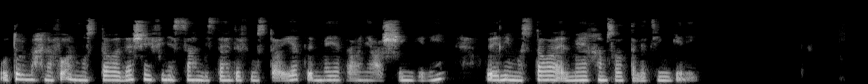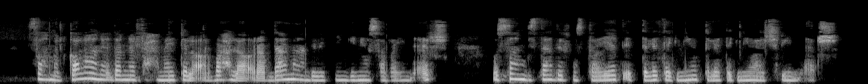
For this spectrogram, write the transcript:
وطول ما إحنا فوق المستوى ده شايفين السهم بيستهدف مستويات تمانية وعشرين جنيه ويلي مستوى خمسة وتلاتين جنيه. سهم القلعة نقدر نرفع حماية الأرباح لأقرب دعم عند الاتنين جنيه وسبعين قرش. والسهم بيستهدف مستويات التلاتة جنيه والتلاتة جنيه وعشرين قرش.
